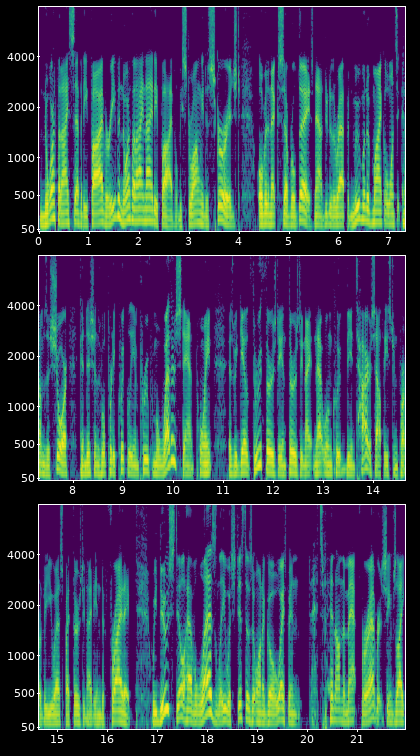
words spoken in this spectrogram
north on I 75, or even north on I 95 will be strongly discouraged over the next several days. Now, due to the rapid movement of Michael once it comes ashore, conditions will pretty quickly improve from a weather standpoint as we go through Thursday and Thursday night, and that will include the entire southeastern part of the U.S. by Thursday night into Friday. We do still have Leslie, which just doesn't want to go away. It's been it's been on the map forever. It seems like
